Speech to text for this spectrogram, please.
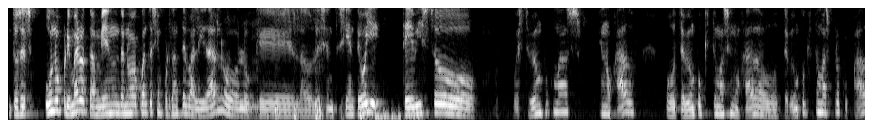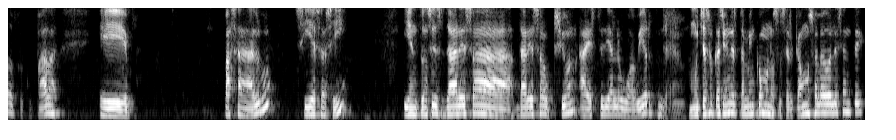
Entonces, uno primero también, de nuevo cuenta, es importante validar lo, que el adolescente siente. Oye, te he visto, pues te veo un poco más enojado, o te veo un poquito más enojada, o te veo un poquito más preocupado, preocupada. Eh, ¿Pasa algo? Si es así, y entonces dar esa, dar esa opción a este diálogo abierto. Muchas ocasiones también como nos acercamos al adolescente,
